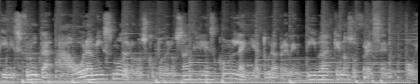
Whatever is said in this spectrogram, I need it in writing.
y disfruta ahora mismo del horóscopo de los ángeles con la guiatura preventiva que nos ofrecen hoy.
